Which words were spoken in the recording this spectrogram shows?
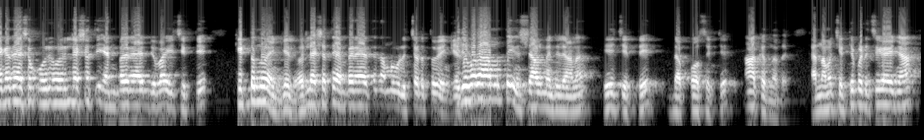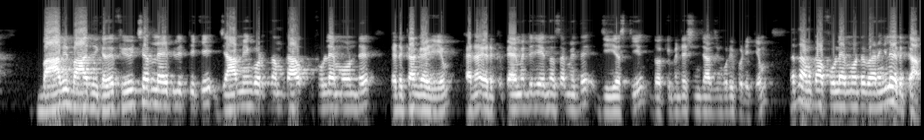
ഏകദേശം ഒരു ഒരു ലക്ഷത്തി എൺപതിനായിരം രൂപ ഈ ചിട്ടി കിട്ടുന്നുവെങ്കിൽ ഒരു ലക്ഷത്തി എൺപതിനായിരത്തി നമ്മൾ വിളിച്ചെടുത്തുവെങ്കിൽ ഇരുപതാമത്തെ ഇൻസ്റ്റാൾമെന്റിലാണ് ഈ ചിട്ടി ഡെപ്പോസിറ്റ് ആക്കുന്നത്. കാരണം നമ്മൾ ചിട്ടി പിടിച്ചു കഴിഞ്ഞാൽ ഭാവി ബാധിക്കുക അതായത് ഫ്യൂച്ചർ ലയബിലിറ്റിക്ക് ജാമ്യം കൊടുത്ത് നമുക്ക് ആ ഫുൾ എമൗണ്ട് എടുക്കാൻ കഴിയും. കാരണം എടുക്ക പേയ്മെന്റ് ചെയ്യുന്ന സമയത്ത് ജി എസ് ടിയും ഡോക്യുമെന്റേഷൻ ചാർജും കൂടി പിടിക്കും. എന്നിട്ട് നമുക്ക് ആ ഫുൾ എമൗണ്ട് വേണമെങ്കിൽ എടുക്കാം.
